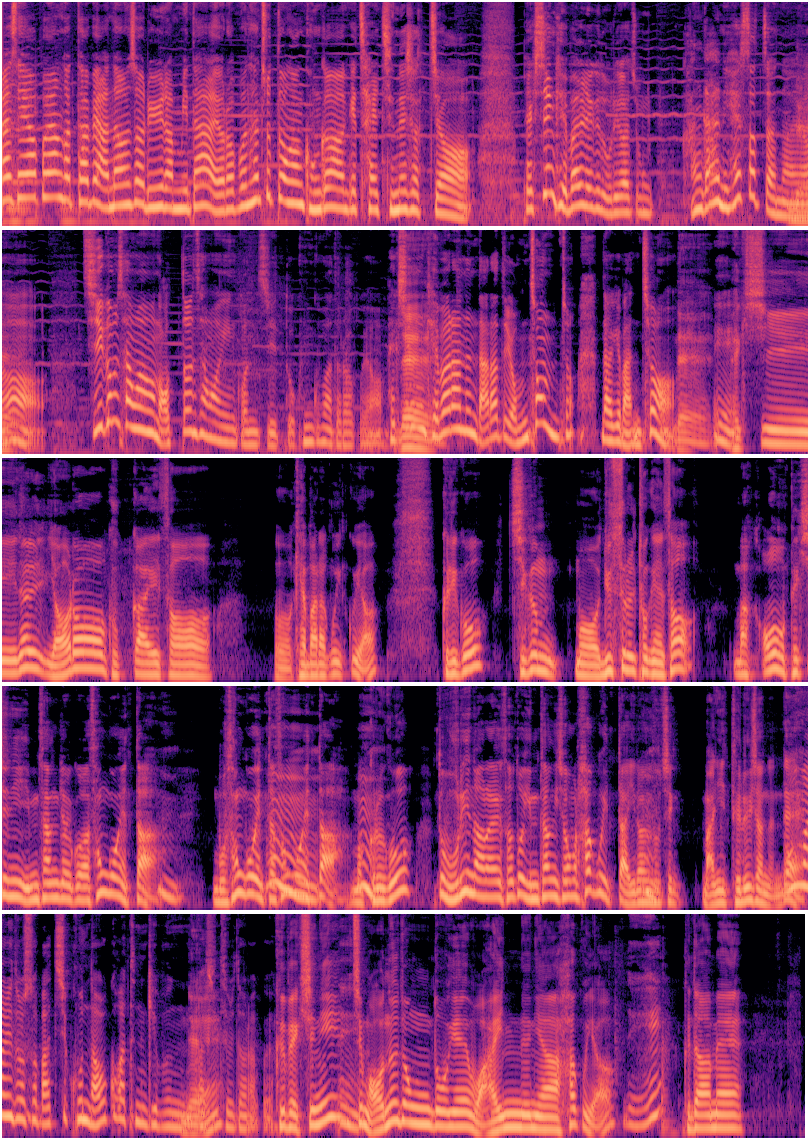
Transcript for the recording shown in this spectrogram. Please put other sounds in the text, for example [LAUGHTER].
안녕하세요. 뽀얀거탑의 아나운서 류일합니다. 여러분 한 주 동안 건강하게 잘 지내셨죠? 백신 개발 얘기도 우리가 좀 간간히 했었잖아요. 네. 지금 상황은 어떤 상황인 건지 또 궁금하더라고요. 백신 네. 개발하는 나라들이 엄청 엄청나게 많죠. 네. 네. 백신을 여러 국가에서 어, 개발하고 있고요. 그리고 지금 뭐 뉴스를 통해서 막, 어, 백신이 임상 결과가 성공했다. 음. 뭐 성공했다, 음. 성공했다. 뭐 음. 그리고 또 우리나라에서도 임상 시험을 하고 있다. 이런 음. 소식 많이 들으셨는데 너무 많이 들어서 마치 곧 나올 것 같은 기분까지 네. 들더라고요. 그 백신이 네. 지금 어느 정도에 와 있느냐 하고요. 네. 그 다음에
